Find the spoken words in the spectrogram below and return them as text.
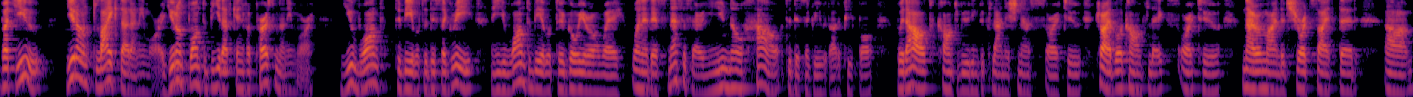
But you, you don't like that anymore. You don't want to be that kind of a person anymore. You want to be able to disagree and you want to be able to go your own way when it is necessary. You know how to disagree with other people without contributing to clannishness or to tribal conflicts or to narrow minded, short sighted, um,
